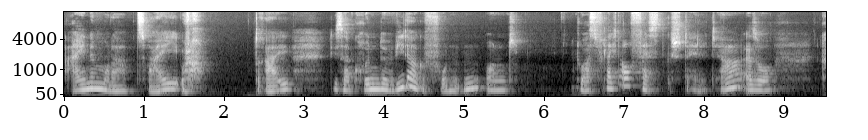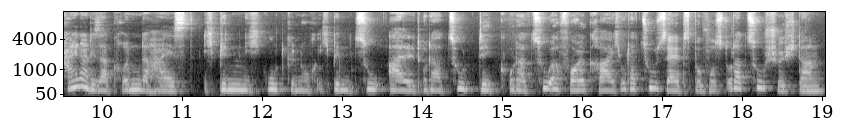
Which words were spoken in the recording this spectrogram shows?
einem oder zwei oder drei dieser Gründe wiedergefunden und du hast vielleicht auch festgestellt, ja, also keiner dieser Gründe heißt, ich bin nicht gut genug, ich bin zu alt oder zu dick oder zu erfolgreich oder zu selbstbewusst oder zu schüchtern.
